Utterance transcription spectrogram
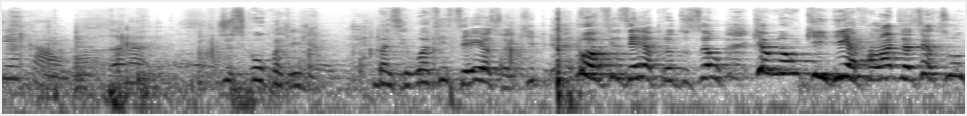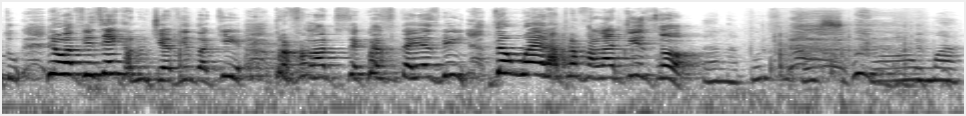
Tenha calma. Ana, Desculpa, Lilian, mas eu avisei a sua equipe, eu avisei a produção que eu não queria falar desse assunto. Eu avisei que eu não tinha vindo aqui pra falar do sequestro da Yasmin. Não era pra falar disso. Ana, por favor, se calma.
